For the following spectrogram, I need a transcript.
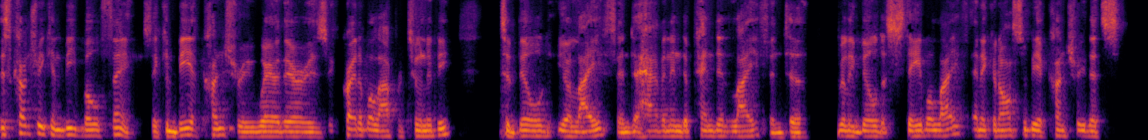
This country can be both things. It can be a country where there is incredible opportunity to build your life and to have an independent life and to really build a stable life. And it can also be a country that's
